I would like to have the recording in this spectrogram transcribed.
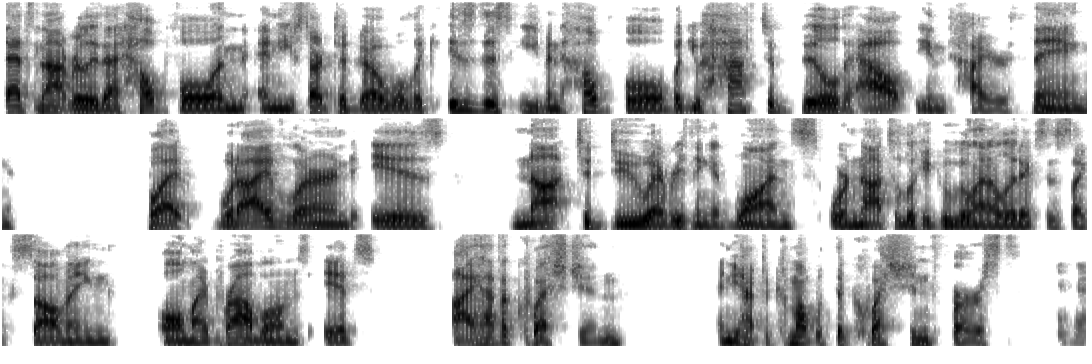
that's not really that helpful and and you start to go well like is this even helpful? But you have to build out the entire thing. But what i've learned is not to do everything at once or not to look at google analytics as like solving all my problems. It's i have a question and you have to come up with the question first okay.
